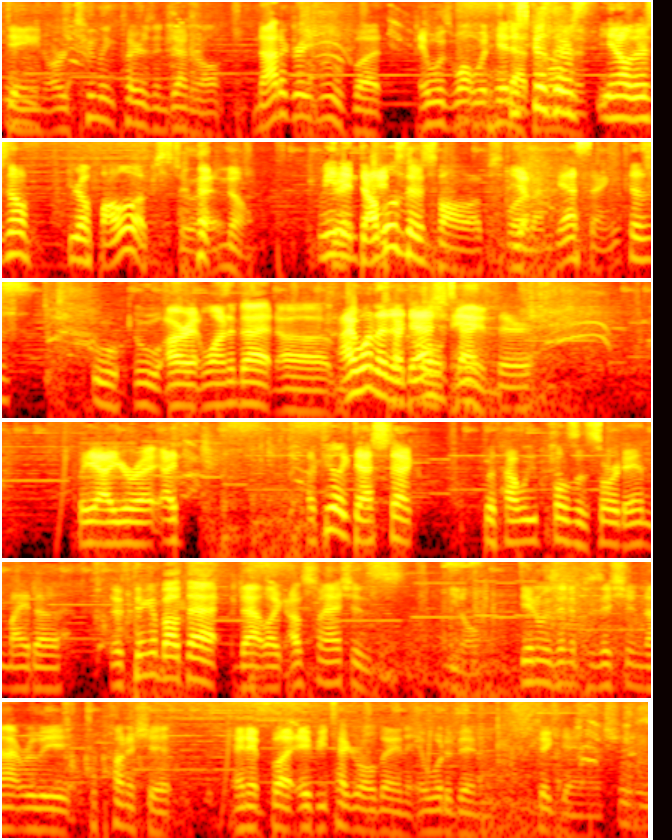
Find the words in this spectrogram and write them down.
Dane or Toon Link players in general. Not a great move, but it was what would hit Just at the because there's you know there's no real follow ups to it. no. I mean, in doubles it- there's follow ups for it. Yeah. I'm guessing because ooh, Ooh, all right, wanted that. Uh, I wanted a dash attack in. there. But yeah, you're right. I I feel like dash attack with how he pulls his sword in might uh The thing about that that like up smash is, you know, Dane was in a position not really to punish it, and it. But if he tech rolled in, it would have been big damage. Mhm.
